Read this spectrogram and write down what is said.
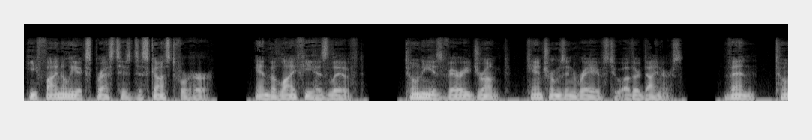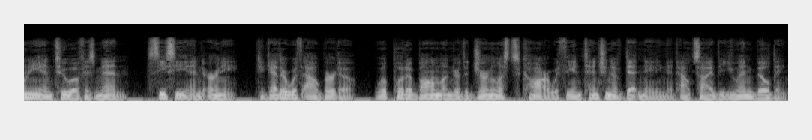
He finally expressed his disgust for her. And the life he has lived. Tony is very drunk, tantrums and raves to other diners. Then, Tony and two of his men, Cece and Ernie, together with Alberto, will put a bomb under the journalist's car with the intention of detonating it outside the UN building.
